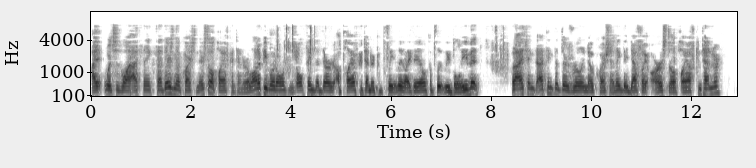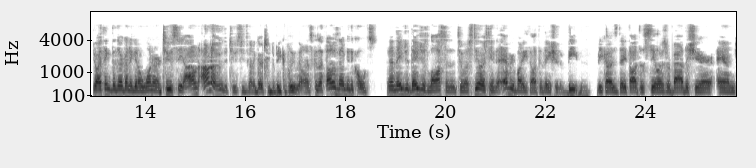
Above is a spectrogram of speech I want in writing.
I, which is why I think that there's no question they're still a playoff contender. A lot of people don't don't think that they're a playoff contender completely, like they don't completely believe it. But I think I think that there's really no question. I think they definitely are still a playoff contender. Do I think that they're going to get a one or a two seed? I don't I don't know who the two seed's going to go to, to be completely honest, because I thought it was going to be the Colts. And then they just, they just lost to, to a Steelers team that everybody thought that they should have beaten because they thought the Steelers were bad this year and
